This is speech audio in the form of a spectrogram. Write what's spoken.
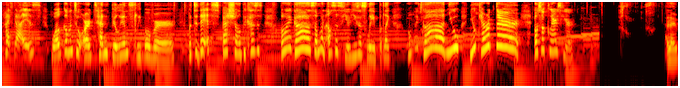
Hi guys, welcome to our 10 billion sleepover. But today it's special because oh my god, someone else is here. He's asleep, but like oh my god, new new character. Oh, also Claire's here. Hello.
